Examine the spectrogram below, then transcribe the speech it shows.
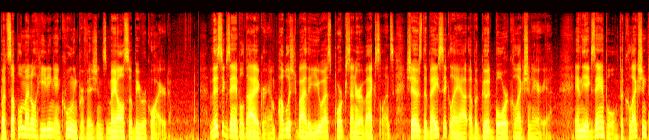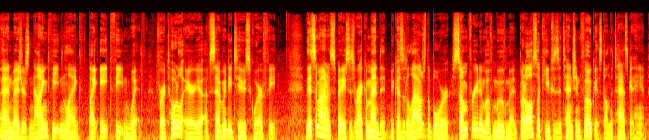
but supplemental heating and cooling provisions may also be required. This example diagram, published by the U.S. Pork Center of Excellence, shows the basic layout of a good boar collection area. In the example, the collection pen measures 9 feet in length by 8 feet in width, for a total area of 72 square feet. This amount of space is recommended because it allows the boar some freedom of movement but also keeps his attention focused on the task at hand.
